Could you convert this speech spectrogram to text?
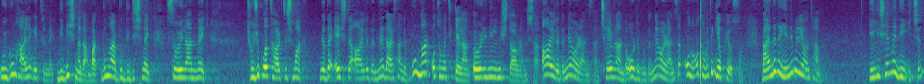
uygun hale getirmek, didişmeden bak bunlar bu didişmek, söylenmek, çocukla tartışmak, ya da eşte, ailede ne dersen de bunlar otomatik gelen, öğrenilmiş davranışlar. Ailede ne öğrendiysen, çevrende, orada burada ne öğrendiysen onu otomatik yapıyorsun. Bende de yeni bir yöntem gelişemediği için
